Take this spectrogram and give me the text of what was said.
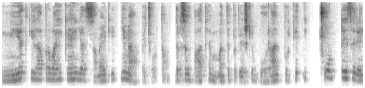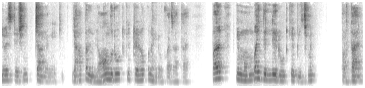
नियत की लापरवाही कहें या समय की, ये मैं आप पे छोड़ता हूँ। दरअसल बात है मध्य प्रदेश के बुरहानपुर के एक छोटे से रेलवे स्टेशन चांदनी की। यहाँ पर लॉन्ग रूट की ट्रेनों को नहीं रोका जाता है, पर ये मुंबई दिल्ली रूट के बीच में पड़ता है।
